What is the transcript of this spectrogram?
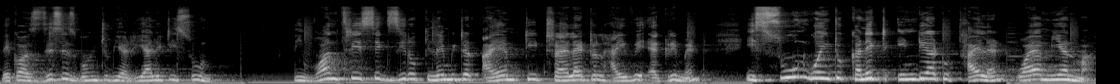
because this is going to be a reality soon. The 1360 km IMT trilateral highway agreement is soon going to connect India to Thailand via Myanmar.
